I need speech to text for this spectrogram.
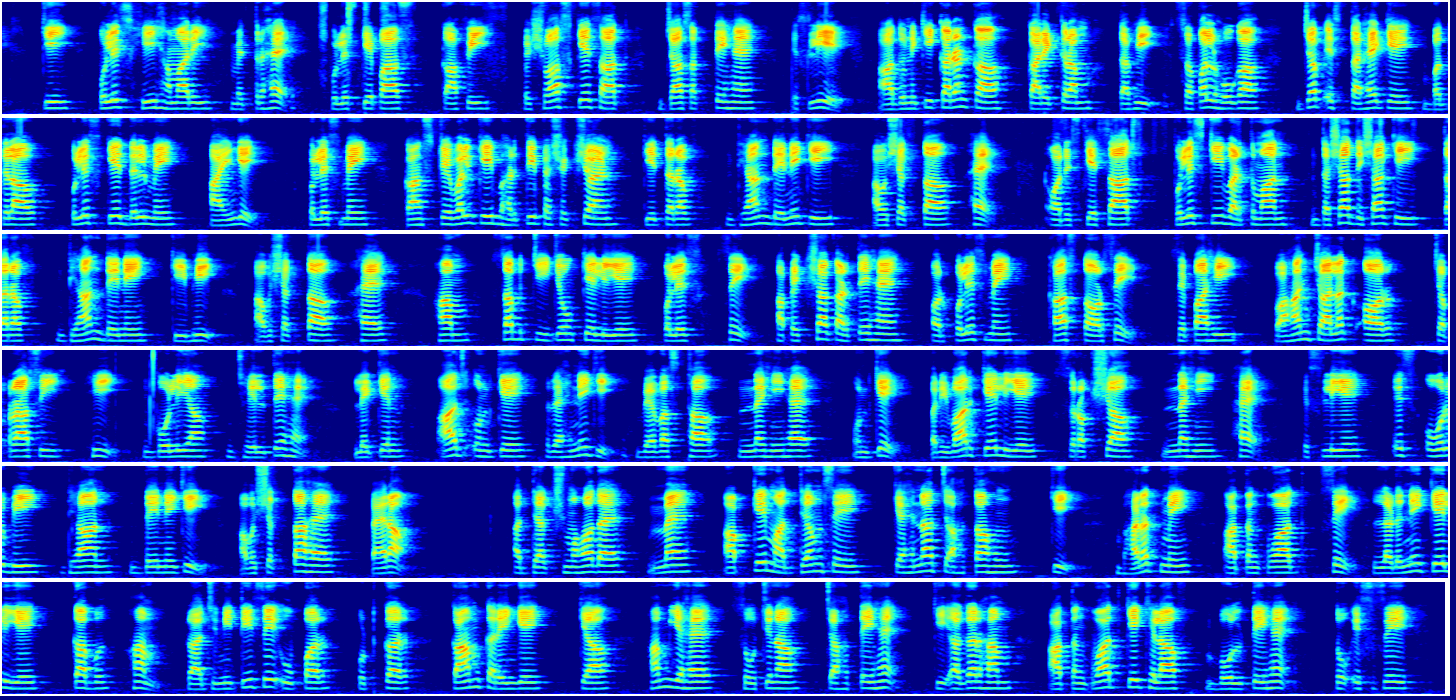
कि पुलिस ही हमारी मित्र है। पुलिस के पास काफ़ी विश्वास के साथ जा सकते हैं, इसलिए आधुनिकीकरण का कार्यक्रम तभी सफल होगा जब इस तरह के बदलाव पुलिस के दिल में आएँगे। पुलिस में कांस्टेबल की भर्ती प्रशिक्षण की तरफ़ ध्यान देने की आवश्यकता है और इसके साथ पुलिस की वर्तमान दशा दिशा की तरफ़ ध्यान देने की भी आवश्यकता है। हम सब चीज़ों के लिए पुलिस से अपेक्षा करते हैं और पुलिस में खास तौर से सिपाही वाहन चालक और चपरासी ही गोलियाँ झेलते हैं, लेकिन आज उनके रहने की व्यवस्था नहीं है। उनके परिवार के लिए सुरक्षा नहीं है, इसलिए इस ओर भी ध्यान देने की आवश्यकता है। पैरा अध्यक्ष महोदय, मैं आपके माध्यम से कहना चाहता हूँ कि भारत में आतंकवाद से लड़ने के लिए कब हम राजनीति से ऊपर उठकर काम करेंगे? क्या हम यह सोचना चाहते हैं कि अगर हम आतंकवाद के खिलाफ बोलते हैं तो इससे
